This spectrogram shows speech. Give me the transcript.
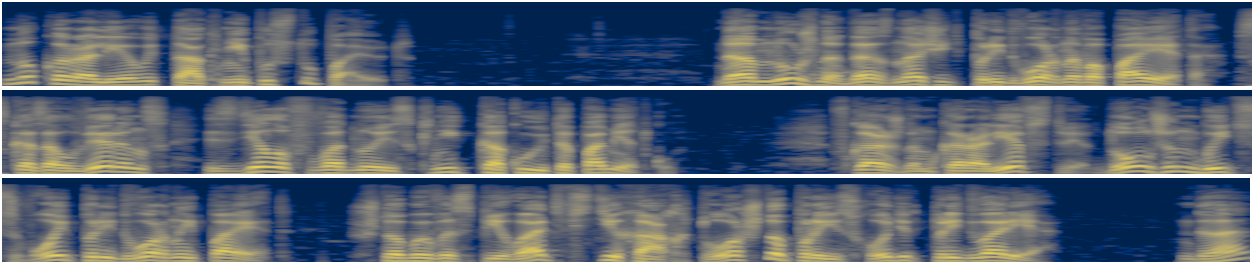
но королевы так не поступают. «Нам нужно назначить придворного поэта», — сказал Веренс, сделав в одной из книг какую-то пометку. «В каждом королевстве должен быть свой придворный поэт, чтобы воспевать в стихах то, что происходит при дворе». «Да?»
